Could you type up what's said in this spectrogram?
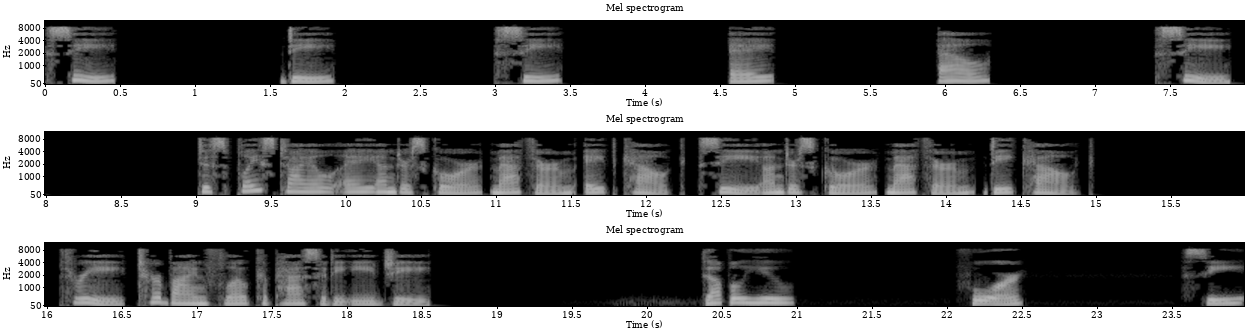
C D C A L C Display style a underscore mathrm eight calc c underscore mathrm d calc. Three turbine flow capacity e.g. W four C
